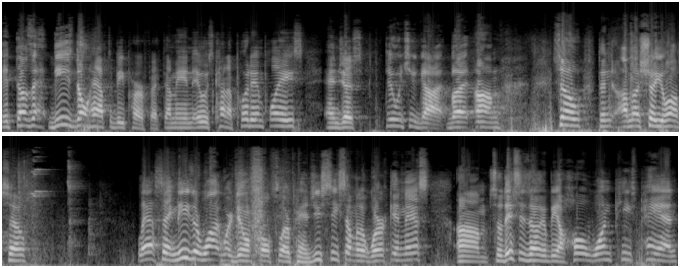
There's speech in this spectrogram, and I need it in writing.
It doesn't these don't have to be perfect. I mean, it was kind of put in place and just do what you got. But um so then I'm going to show you also last thing, these are why we're doing full floor pans. You see some of the work in this. Um, so this is going to be a whole one piece pan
